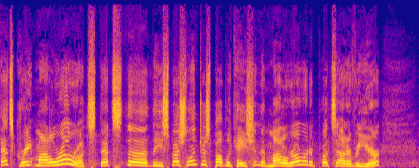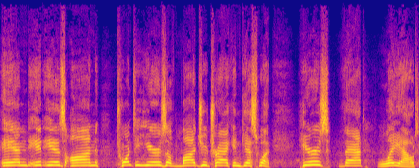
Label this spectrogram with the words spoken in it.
that's great model railroads. That's the the special interest publication that Model Railroader puts out every year, and it is on 20 years of Modutrak. And guess what? Here's that layout,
